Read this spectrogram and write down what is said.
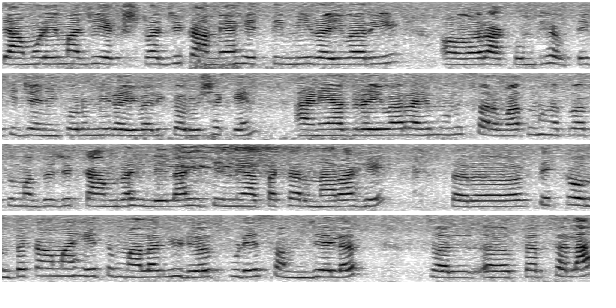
त्यामुळे माझी एक्स्ट्रा जी कामे आहेत ती मी रविवारी राखून ठेवते की जेणेकरून मी रविवारी करू शकेन. आणि आज रविवार आहे म्हणून सर्वात महत्त्वाचं माझं जे काम राहिलेलं आहे ते मी आता करणार आहे. तर ते कोणतं काम आहे तुम्हाला व्हिडिओ पुढे समजेलच. चल तर चला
